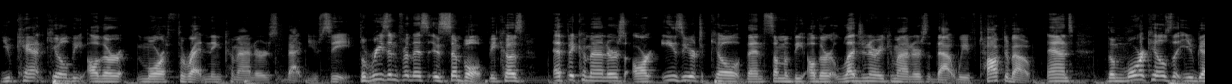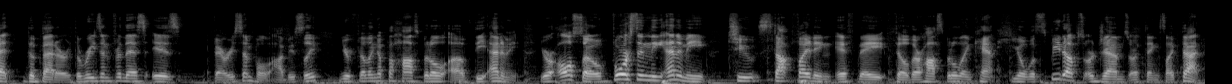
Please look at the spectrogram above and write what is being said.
you can't kill the other more threatening commanders that you see. The reason for this is simple because epic commanders are easier to kill than some of the other legendary commanders that we've talked about. And the more kills that you get the better. The reason for this is very simple obviously. You're filling up the hospital of the enemy. You're also forcing the enemy to stop fighting if they fill their hospital and can't heal with speed ups or gems or things like that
